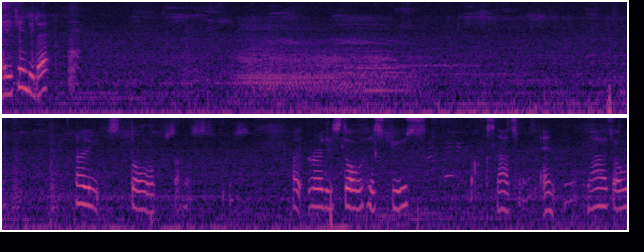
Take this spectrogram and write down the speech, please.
Oh, you can't do that. I already stole some of his juice. I already stole his juice box. Now it's and now it's all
